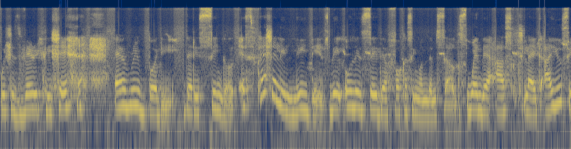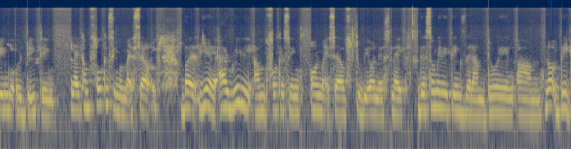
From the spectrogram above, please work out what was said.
which is very cliche everybody that is single especially ladies they always say they're focusing on themselves. When they're asked like are you single or dating? Like i'm focusing on myself. But yeah i really am focusing on myself to be honest. Like there's so many things that i'm doing um not big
